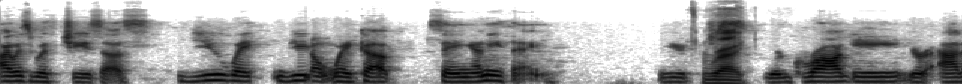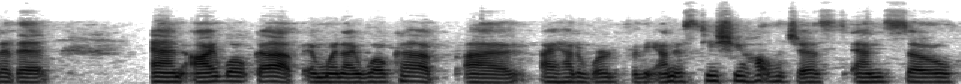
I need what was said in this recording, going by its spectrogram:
I was with jesus. You wake you don't wake up saying anything. You just, Right. you're groggy you're out of it. And i woke up and when i woke up uh, i had a word for the anesthesiologist. And so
